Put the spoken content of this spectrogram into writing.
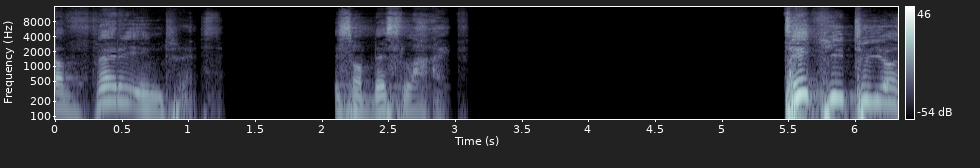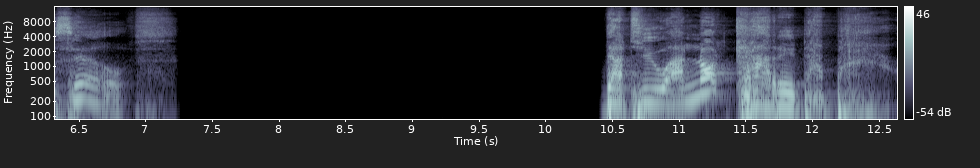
Are very interested. It's of this life. Take heed to yourselves that you are not carried about,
